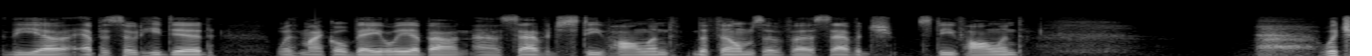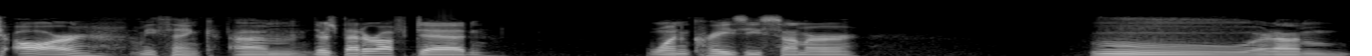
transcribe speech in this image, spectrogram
the uh, episode he did with Michael Bailey about uh, Savage Steve Holland, the films of uh, Savage Steve Holland, which are let me think. Um, there's Better Off Dead, One Crazy Summer. Ooh, and I'm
